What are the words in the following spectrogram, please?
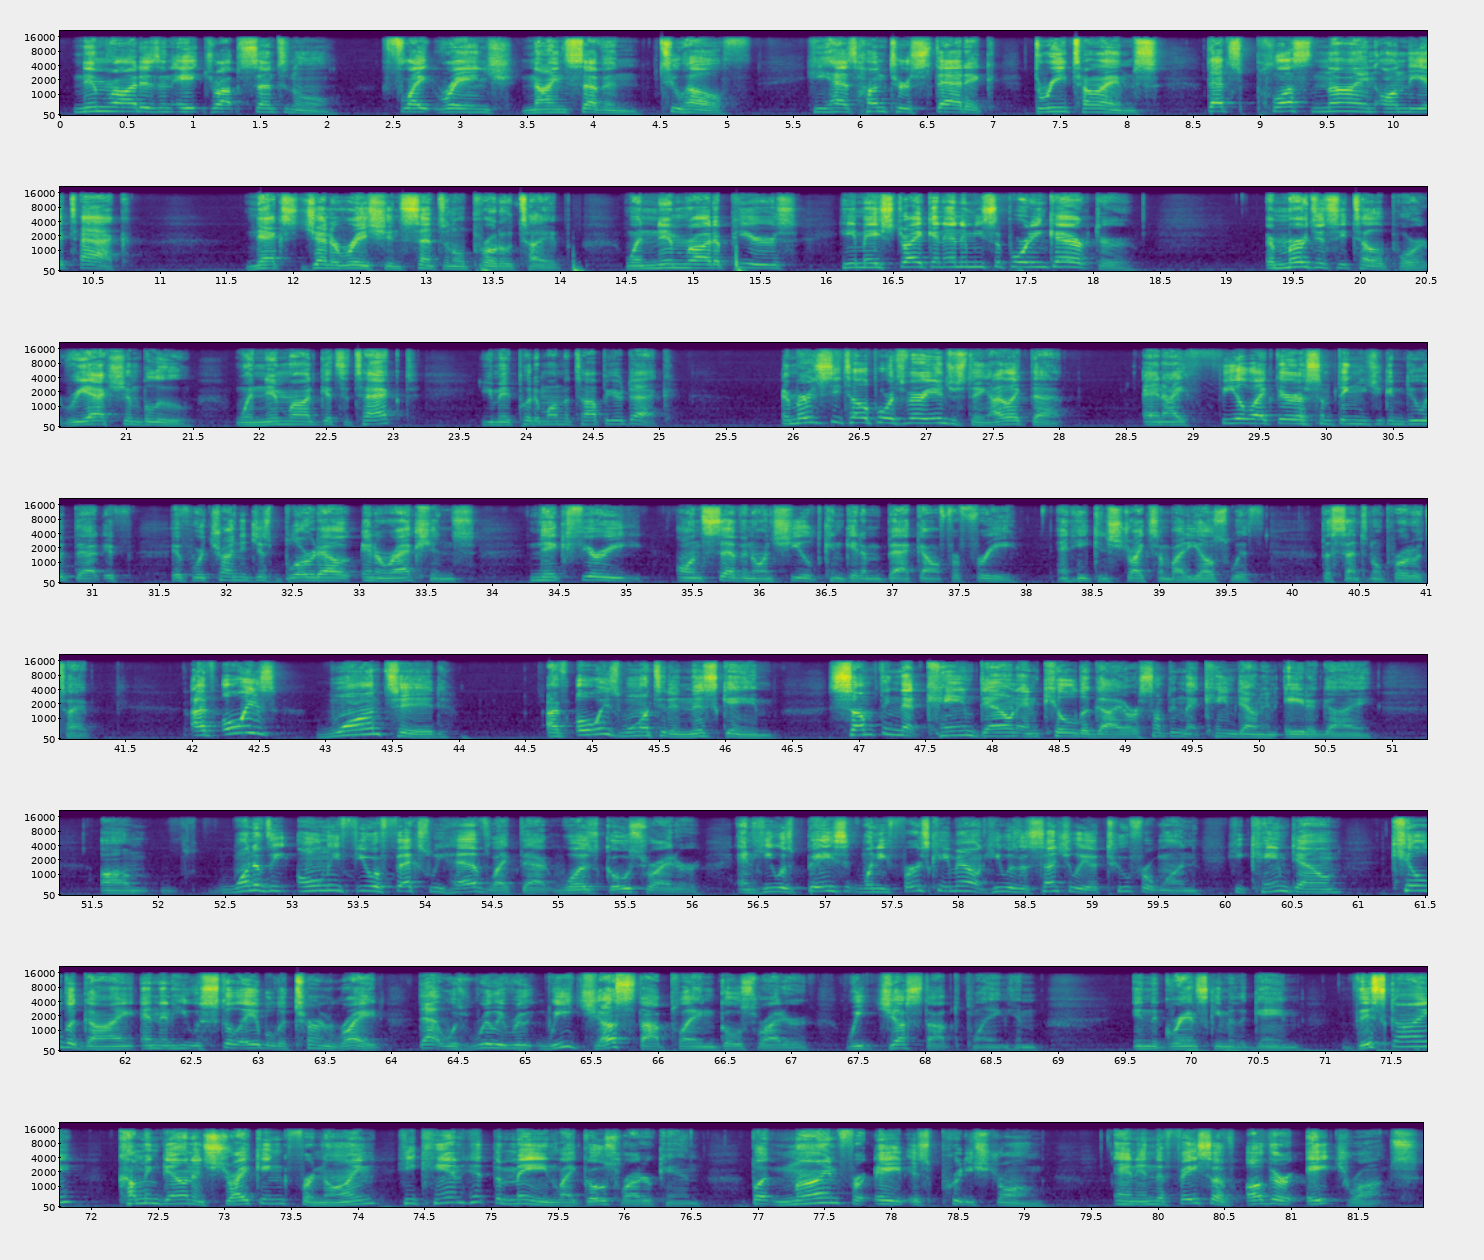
Nimrod is an 8 drop sentinel. Flight range 9 7, 2 health. He has Hunter static three times. That's plus nine on the attack. Next generation Sentinel prototype. When Nimrod appears, he may strike an enemy supporting character. Emergency teleport, reaction blue. When Nimrod gets attacked, you may put him on the top of your deck. Emergency teleport is very interesting. I like that. And I feel like there are some things you can do with that if if we're trying to just blurt out interactions. Nick Fury on seven on Shield can get him back out for free, and he can strike somebody else with the Sentinel prototype. I've always wanted, I've always wanted in this game something that came down and killed a guy, or something that came down and ate a guy. Um, one of the only few effects we have like that was Ghost Rider, and he was basic when he first came out. He was essentially a two for one. He came down, killed a guy, and then he was still able to turn right that was really, really. We just stopped playing Ghost Rider. We just stopped playing him. in the grand scheme of the game. This guy coming down and striking for nine, he can't hit the main like Ghost Rider can, but nine for eight is pretty strong. And in the face of other eight drops,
